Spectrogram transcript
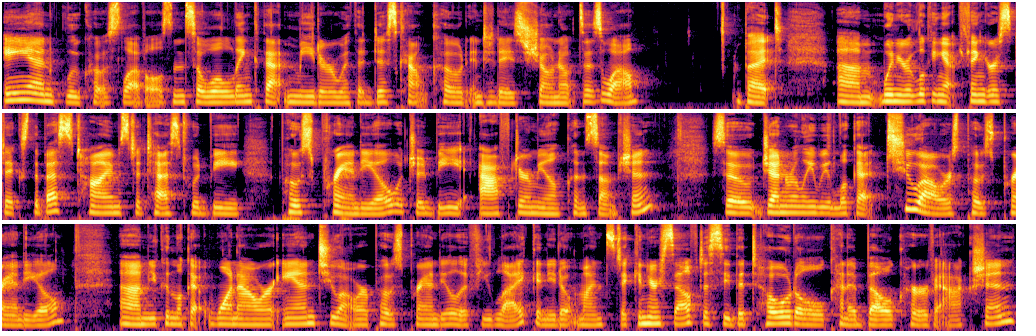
and glucose levels. And so we'll link that meter with a discount code in today's show notes as well. But um, when you're looking at finger sticks, the best times to test would be postprandial, which would be after meal consumption. So generally, we look at two hours postprandial. Um, you can look at one hour and two hour postprandial if you like, and you don't mind sticking yourself to see the total kind of bell curve action.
